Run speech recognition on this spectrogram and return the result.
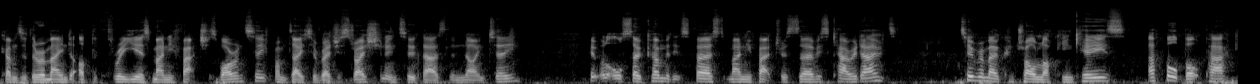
Comes with the remainder of the three years manufacturer's warranty from date of registration in 2019 it will also come with its first manufacturer service carried out, two remote control locking keys, a full book pack,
